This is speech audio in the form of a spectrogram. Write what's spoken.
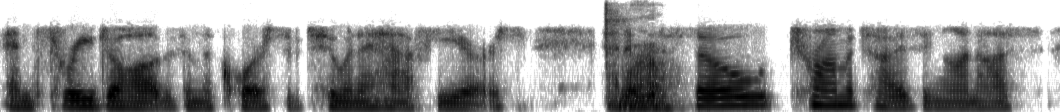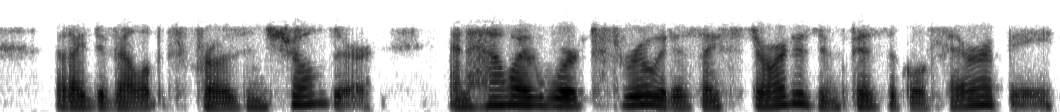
and three dogs in the course of two and a half years. And wow. it was so traumatizing on us that I developed frozen shoulder. And how I worked through it is I started in physical therapy,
